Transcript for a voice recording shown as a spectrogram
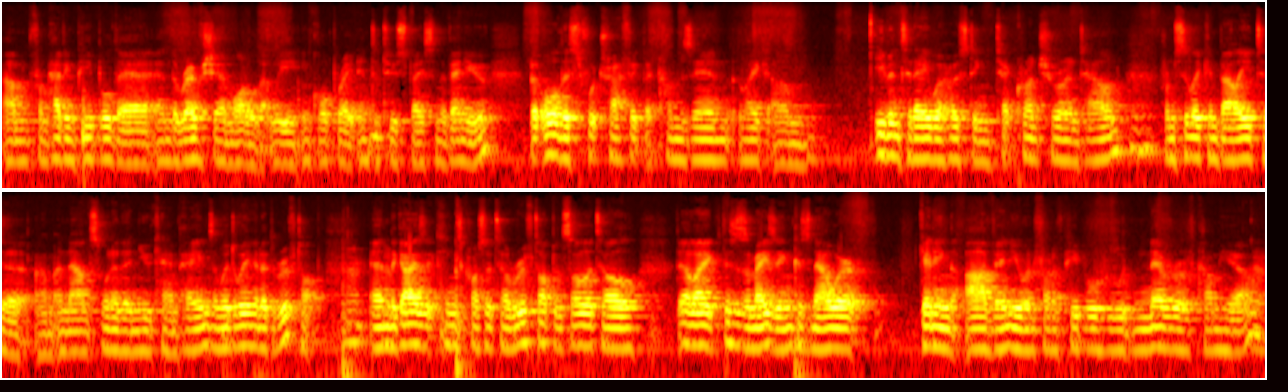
um, from having people there and the rev share model that we incorporate into mm. two space in the venue, but all this foot traffic that comes in, like um, even today we're hosting TechCrunch who are in town mm-hmm. from Silicon Valley to um, announce one of their new campaigns, and we're doing it at the rooftop. Mm-hmm. And the guys at King's Cross Hotel Rooftop and Solotel, they're like, this is amazing because now we're getting our venue in front of people who would never have come here yeah.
